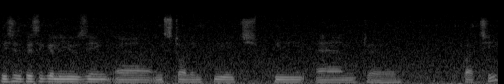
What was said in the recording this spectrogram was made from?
this is basically using uh, installing PHP and uh, Apache.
